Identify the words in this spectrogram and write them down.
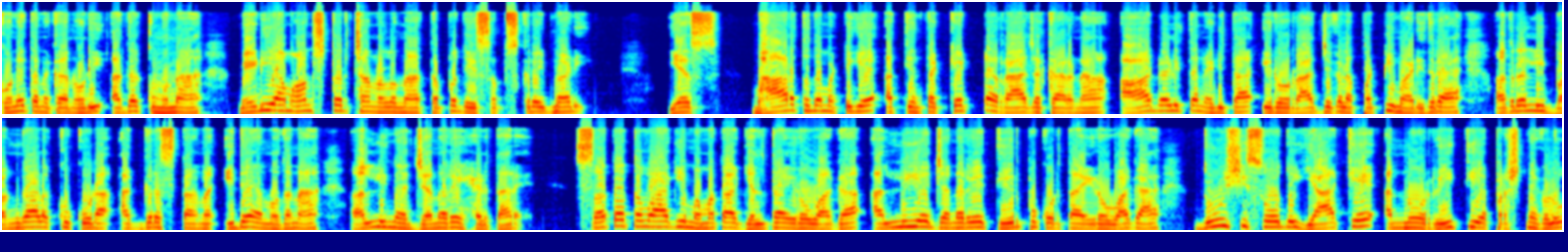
ಕೊನೆ ತನಕ ನೋಡಿ ಅದಕ್ಕೂ ಮುನ್ನ ಮೀಡಿಯಾ ಮಾನ್ಸ್ಟರ್ ಚಾನಲ್ ಅನ್ನ ತಪ್ಪದೆ ಸಬ್ಸ್ಕ್ರೈಬ್ ಮಾಡಿ. ಎಸ್ ಭಾರತದ ಮಟ್ಟಿಗೆ ಅತ್ಯಂತ ಕೆಟ್ಟ ರಾಜಕಾರಣ, ಆಡಳಿತ ನಡೀತಾ ಇರೋ ರಾಜ್ಯಗಳ ಪಟ್ಟಿ ಮಾಡಿದರೆ ಅದರಲ್ಲಿ ಬಂಗಾಳಕ್ಕೂ ಕೂಡ ಅಗ್ರಸ್ಥಾನ ಇದೆ ಅನ್ನೋದನ್ನ ಅಲ್ಲಿನ ಜನರೇ ಹೇಳ್ತಾರೆ. ಸತತವಾಗಿ ಮಮತಾ ಗೆಲ್ತಾ ಇರುವಾಗ, ಅಲ್ಲಿಯ ಜನರೇ ತೀರ್ಪು ಕೊಡ್ತಾ ಇರುವಾಗ ದೂಷಿಸೋದು ಯಾಕೆ ಅನ್ನೋ ರೀತಿಯ ಪ್ರಶ್ನೆಗಳು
